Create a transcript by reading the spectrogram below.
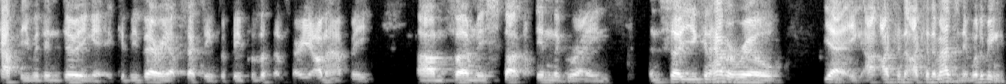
happy within doing it, it can be very upsetting for people that are very unhappy, um, firmly stuck in the grain. And so you can have a real, yeah, I, I, can I can imagine it would have been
